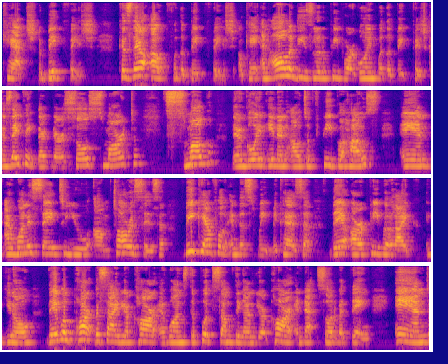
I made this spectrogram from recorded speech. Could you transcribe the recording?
catch the big fish because they're out for the big fish, okay? And all of these little people are going with the big fish because they think that they're so smart, smug. They're going in and out of people's house. And I want to say to you, um, Tauruses, be careful in this week because uh, there are people like you know they will park beside your car and wants to put something on your car and that sort of a thing. And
